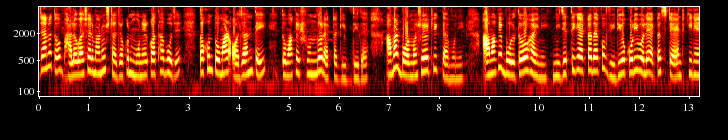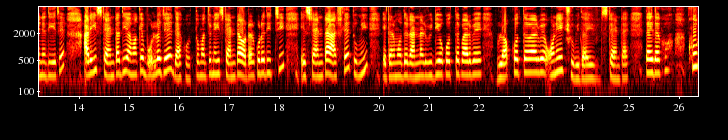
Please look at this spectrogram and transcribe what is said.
জানো তো, ভালোবাসার মানুষটা যখন মনের কথা বোঝে, তখন তোমার অজান্তেই তোমাকে সুন্দর একটা গিফট দিয়ে দেয়। আমার বর্মাশয়ও ঠিক তেমনই। আমাকে বলতেও হয়নি। নিজের থেকে একটা দেখো ভিডিও করি বলে একটা স্ট্যান্ড কিনে এনে দিয়েছে। আর এই স্ট্যান্ডটা দিয়ে আমাকে বলল যে, দেখো, তোমার জন্য এই স্ট্যান্ডটা অর্ডার করে দিচ্ছি। এই স্ট্যান্ডটা আসলে তুমি এটার মধ্যে রান্নার ভিডিও করতে পারবে ব্লগ করতে পারবে। অনেক সুবিধা এই স্ট্যান্ডটায় তাই দেখো, খুব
